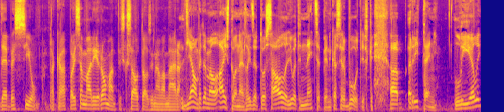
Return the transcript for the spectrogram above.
debesu jumu. Tā kā pavisam arī romantisks auto zināmā mērā. Jā, un pēc tam vēl aiztonēt, līdz ar to saule ļoti necepina, kas ir būtiski. Uh, teń. Lieli,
